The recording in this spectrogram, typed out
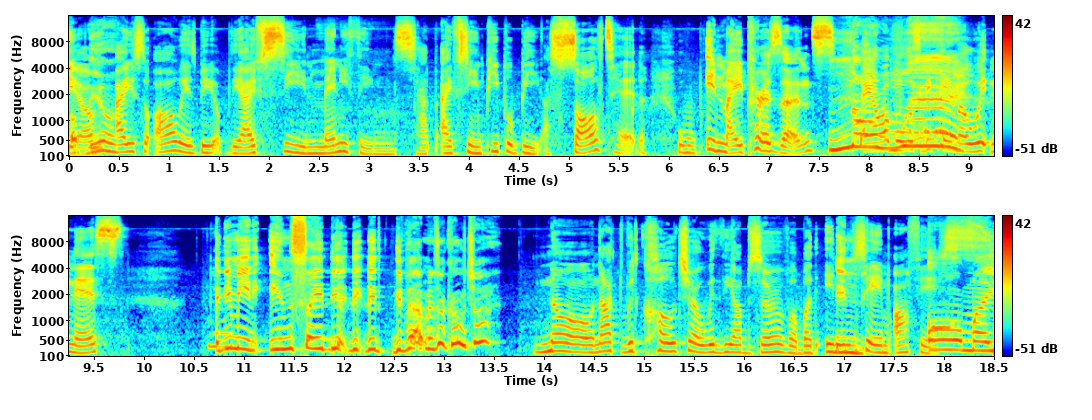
there. up there? I used to always be up there. I've seen many things. hap- I've seen people be assaulted in my presence. No I almost way. became a witness. And you mean inside the, the, the Department of Culture? No, not with culture, with the observer, but in, the same office. Oh my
